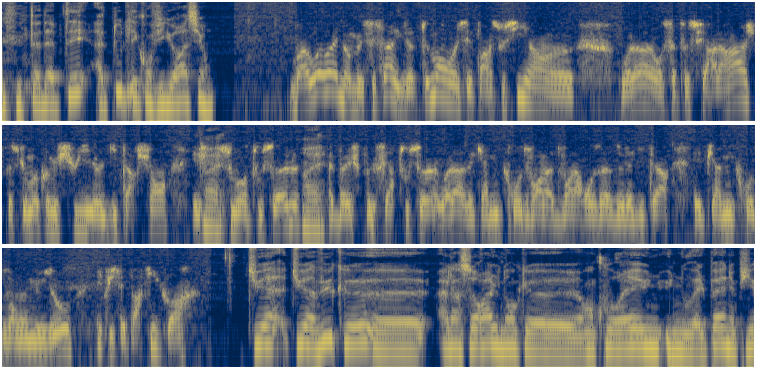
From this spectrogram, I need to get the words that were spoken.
t'adapter à toutes les configurations. Bah ouais ouais non mais c'est ça exactement ouais, c'est pas un souci hein euh, voilà ça peut se faire à l'arrache parce que moi comme je suis euh, guitare chant et je suis souvent tout seul eh ben je peux le faire tout seul voilà avec un micro devant la devant la rosace de la guitare et puis un micro devant mon museau et puis c'est parti quoi Tu as, tu as vu que euh, Alain Soral donc euh, encourait une, une nouvelle peine et puis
